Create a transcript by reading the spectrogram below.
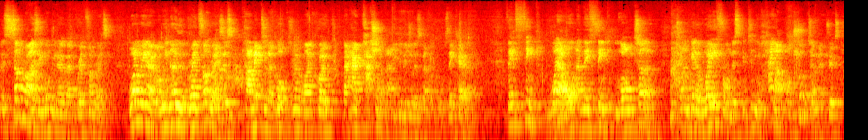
But summarising what we know about great fundraising. What do we know? Well, we know that great fundraisers commit to the cause. Remember my quote about how passionate that individual is about the cause. They care about it. They think well and they think long term. They try and get away from this continual hang up on short term metrics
